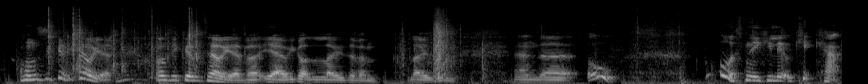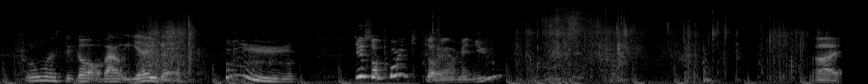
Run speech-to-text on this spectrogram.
Honestly, couldn't tell you. Honestly, couldn't tell you. But yeah, we got loads of them. Loads of them. And, uh, oh, oh, a sneaky little Kit Kat. Almost forgot about Yoda. Hmm. Disappointed I am in you. Alright,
